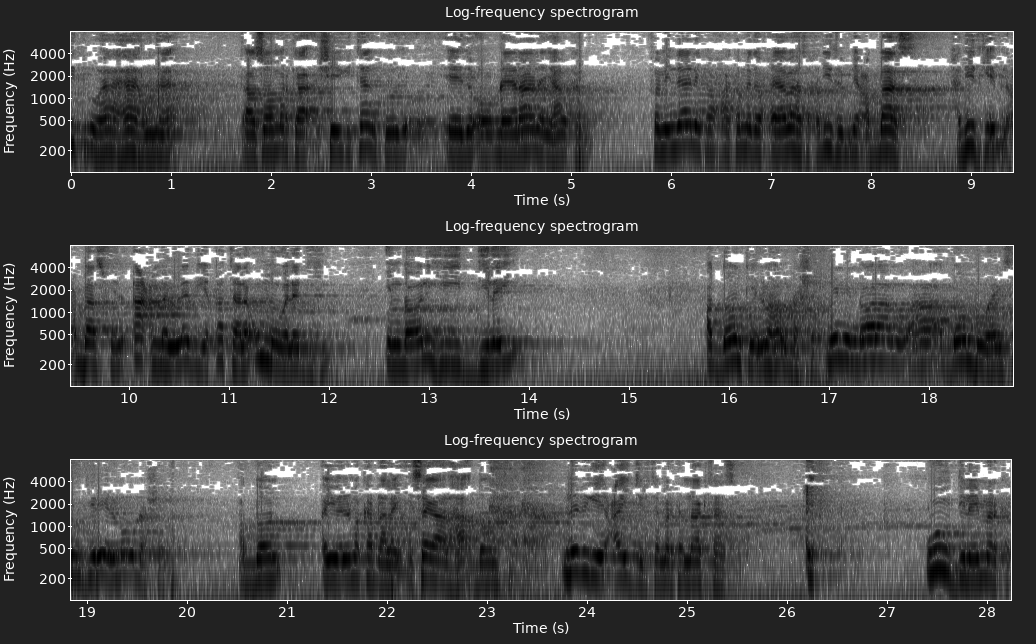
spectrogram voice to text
dikruhaa haahunaa taasoo marka sheegitaankooda eedu ou dheeraanaya halkan famin dalika waxaa ka mida waxyaabahaas xadiidu ibni cabaas xadiidkii ibni cabaas fi اlacma aladii qatala umma waladihi indhoolihii dilay addoontii ilmaha u dhashay. Nin indhoolaabuu ahaa addoon buu haysan jiray ilmo u dhashay. Addoon ayuu ilmo ka dhalay isagaa lahaa addoonta. Nebigay cay jirta marka naagtaas. Wuu dilay marka.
